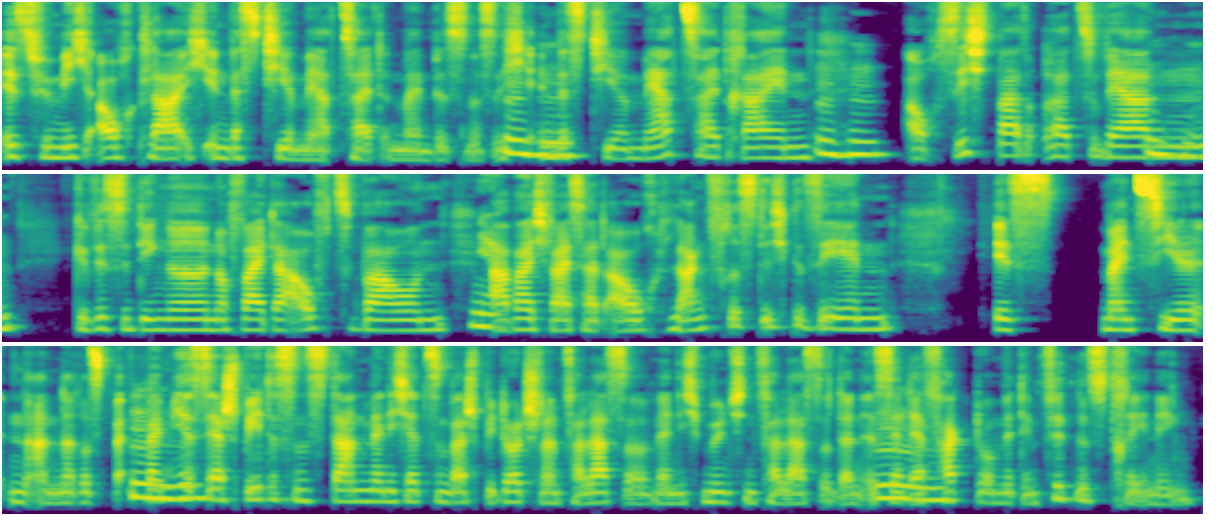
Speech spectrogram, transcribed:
ist für mich auch klar, ich investiere mehr Zeit in mein Business. Ich mhm. investiere mehr Zeit rein, mhm. auch sichtbarer zu werden mhm gewisse Dinge noch weiter aufzubauen. Ja. Aber ich weiß halt auch, langfristig gesehen ist mein Ziel ein anderes. Bei, mhm. bei, mir ist ja spätestens dann, wenn ich jetzt zum Beispiel Deutschland verlasse, wenn ich München verlasse, dann ist mhm. ja der mhm. Faktor mit dem Fitnesstraining.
